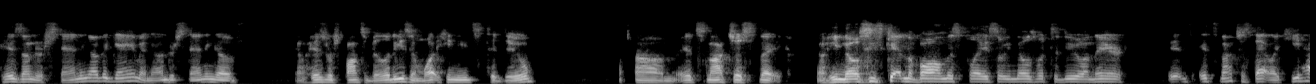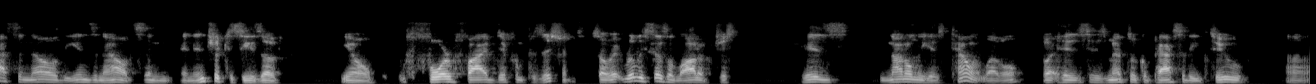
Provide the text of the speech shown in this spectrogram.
his understanding of the game and understanding of you know his responsibilities and what he needs to do um, it's not just that you know, he knows he's getting the ball in this place, so he knows what to do on there. It's it's not just that. Like he has to know the ins and outs and, and intricacies of you know four or five different positions. So it really says a lot of just his not only his talent level, but his his mental capacity to uh,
